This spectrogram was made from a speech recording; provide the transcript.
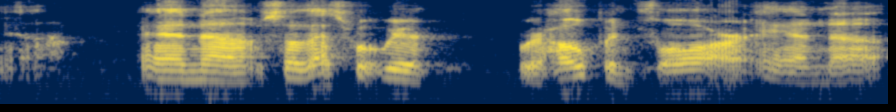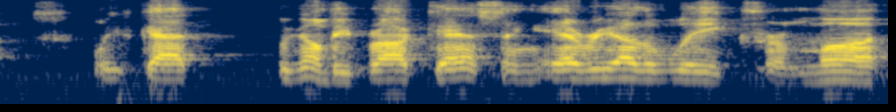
Yeah, and uh, so that's what we're we're hoping for. And uh, we've got we're going to be broadcasting every other week for a month,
